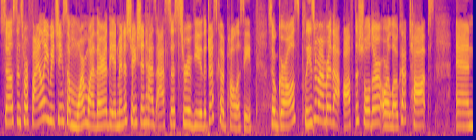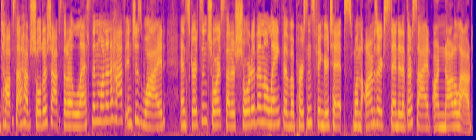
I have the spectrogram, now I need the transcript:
So, since we're finally reaching some warm weather, the administration has asked us to review the dress code policy. So, girls, please remember that off the shoulder or low cut tops and tops that have shoulder straps that are less than one and a half inches wide, and skirts and shorts that are shorter than the length of a person's fingertips when the arms are extended at their side are not allowed.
